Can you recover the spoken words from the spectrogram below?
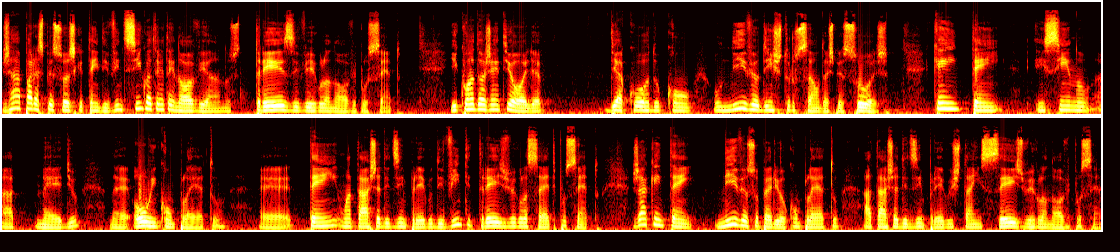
Já para as pessoas que têm de 25 a 39 anos, 13,9%. E quando a gente olha de acordo com o nível de instrução das pessoas, quem tem ensino médio né, ou incompleto é, tem uma taxa de desemprego de 23,7%. Já quem tem nível superior completo, a taxa de desemprego está em 6,9%.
